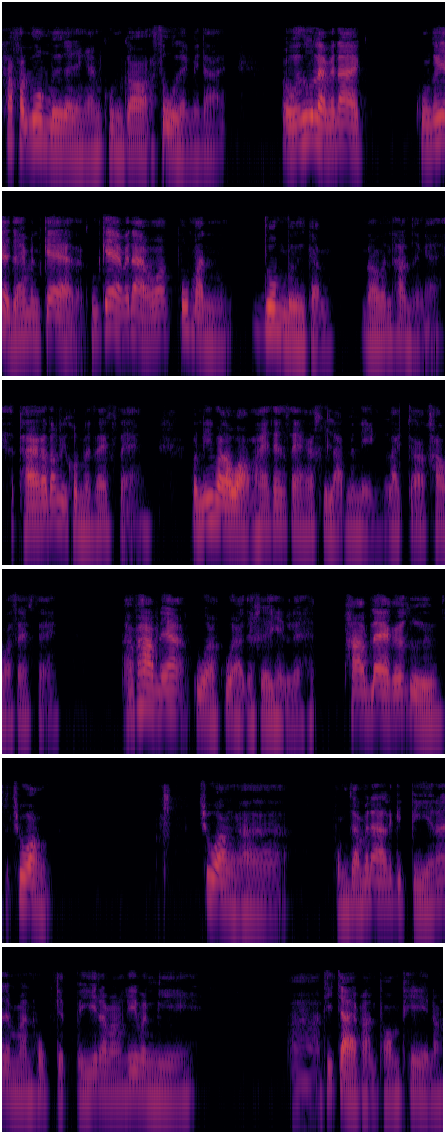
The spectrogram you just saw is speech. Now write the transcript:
ถ้าเขาร่วมมือกันอย่างนั้น คุณก็สู้อะไรไม่ได้เออสู้อะไรไม่ได้ คุณก็อยากจะให้มันแก้แต่คุณแก้ไม่ได้เพราะว่าพวกมันร่วมมือกันแล้วมันทำยังไงท้ายก็ต้องมีคนมาแทรกแซงคนนี้เราหวังมาให้แทรกแซงก็คือรัฐนั่นเอง รัฐก็เข้ามาแทรกแซง ภาพเนี้ยกูกูอาจจะเคยเห็นเลย ภาพแรกก็คือช่วง ช่วงอ่าผมจำไม่ได้แล้วกี่ปี น่าจะมันหกเจ็ดปีแล้วมั้งที่มันมี อ่า ที่จ่ายผ่านพร้อมเพย์เนาะ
